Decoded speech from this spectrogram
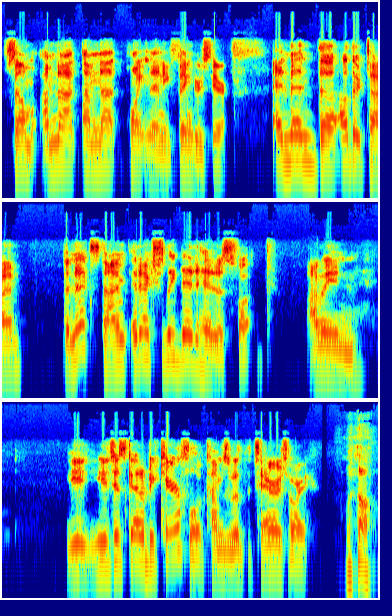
some. I'm not. I'm not pointing any fingers here. And then the other time, the next time, it actually did hit his foot. I mean, you you just got to be careful. It comes with the territory. Well,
